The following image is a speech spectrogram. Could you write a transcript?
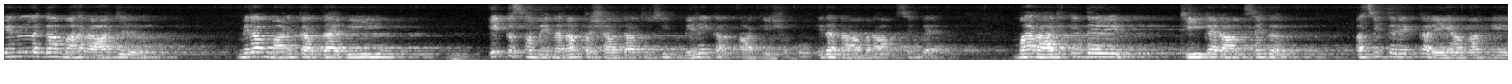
ਕਹਿਣ ਲੱਗਾ, ਮਹਾਰਾਜ, ਮੇਰਾ ਮਨ ਕਰਦਾ ਹੈ ਵੀ ਇੱਕ ਸਮੇਂ ਦਾ ਨਾ ਪ੍ਰਸ਼ਾਦਾ ਤੁਸੀਂ ਮੇਰੇ ਘਰ ਆ ਕੇ ਛਕੋ, ਇਹਦਾ ਨਾਮ ਰਾਮ ਸਿੰਘ ਹੈ। ਮਹਾਰਾਜ ਕਹਿੰਦੇ ਠੀਕ ਹੈ ਰਾਮ ਸਿੰਘ, ਅਸੀਂ ਤੇਰੇ ਘਰੇ ਆਵਾਂਗੇ,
